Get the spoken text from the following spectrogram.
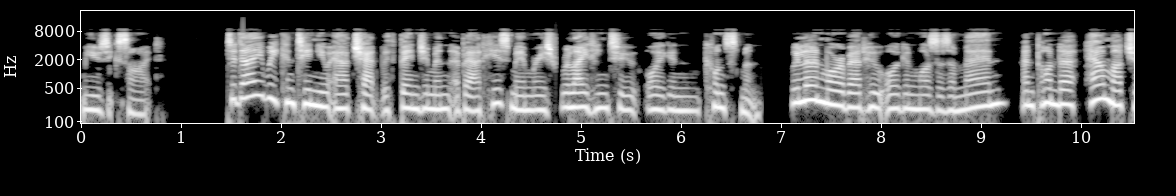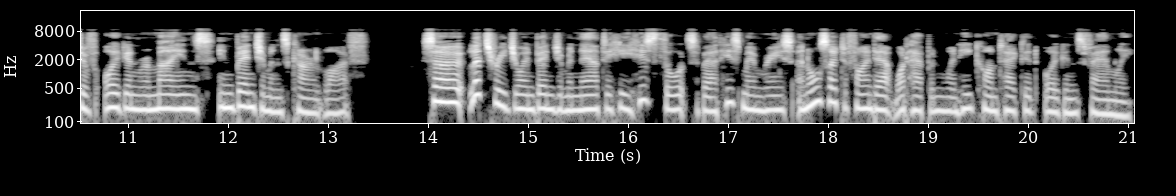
music site. Today we continue our chat with Benjamin about his memories relating to Eugen Kunstmann. We learn more about who Eugen was as a man and ponder how much of Eugen remains in Benjamin's current life. So let's rejoin Benjamin now to hear his thoughts about his memories and also to find out what happened when he contacted Eugen's family.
